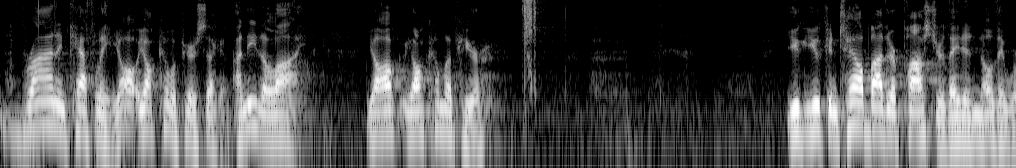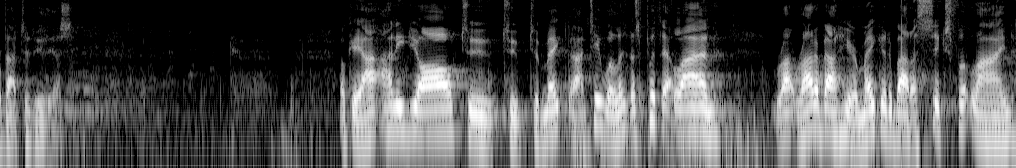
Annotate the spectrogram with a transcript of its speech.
Brian and Kathleen, y'all, y'all come up here a second. I need a line. Y'all, y'all come up here. You, you can tell by their posture they didn't know they were about to do this. Okay, I, I need y'all to, to, to make, I tell you what, let's put that line right, right about here. Make it about a six foot line,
